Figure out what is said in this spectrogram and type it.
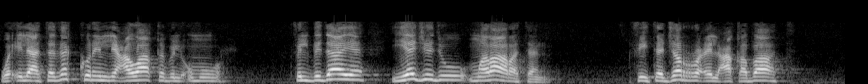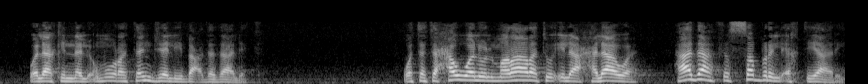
وإلى تذكر لعواقب الأمور. في البداية يجد مرارة في تجرع العقبات ولكن الأمور تنجلي بعد ذلك. وتتحول المرارة إلى حلاوة. هذا في الصبر الاختياري.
